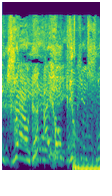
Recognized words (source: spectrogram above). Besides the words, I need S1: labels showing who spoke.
S1: might drown. I hope you can.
